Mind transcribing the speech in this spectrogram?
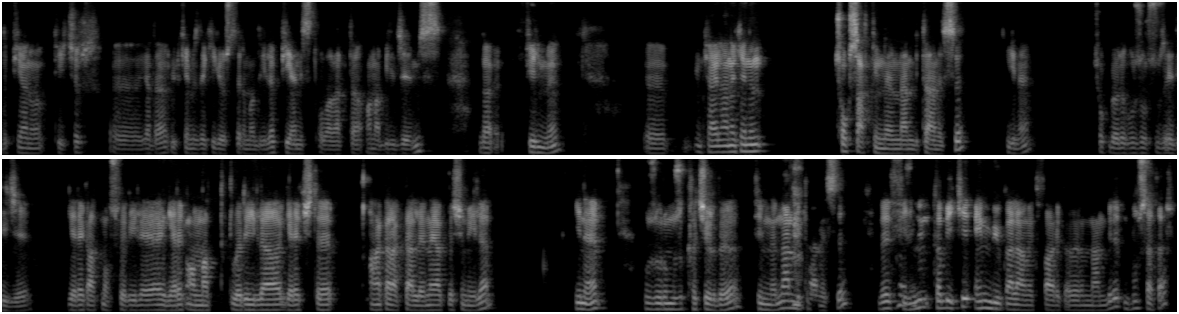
The Piano Teacher e, ya da ülkemizdeki gösterim adıyla piyanist olarak da anabileceğimiz la, filmi. E, Mikael Haneke'nin çok sert filmlerinden bir tanesi yine. Çok böyle huzursuz edici. Gerek atmosferiyle, gerek anlattıklarıyla, gerek işte ana karakterlerine yaklaşımıyla yine huzurumuzu kaçırdığı filmlerinden bir tanesi. Ve filmin tabii ki en büyük alamet farikalarından biri bu sefer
